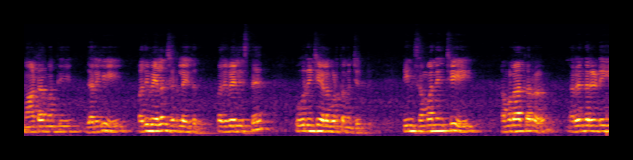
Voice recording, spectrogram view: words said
మాట జరిగి పదివేలకు సెటిల్ అవుతుంది. పదివేలు ఇస్తే ఊరి నుంచి వెళ్ళగొడతామని చెప్పి. దీనికి సంబంధించి కమలాకర్ నరేందర్ రెడ్డి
